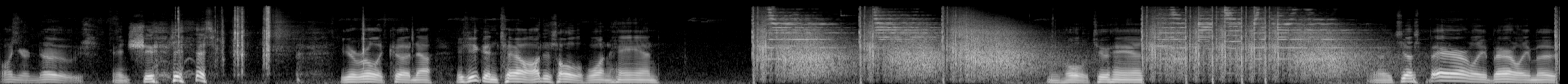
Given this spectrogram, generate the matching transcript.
on your nose and shoot it. you really could. Now, if you can tell, I'll just hold with one hand. And hold with two hands. And it just barely, barely moves.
